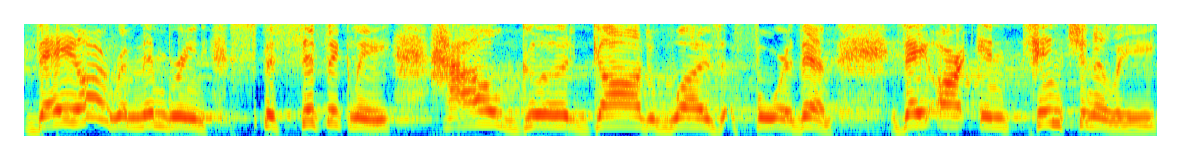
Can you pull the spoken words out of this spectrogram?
They are remembering specifically how good God was for them. They are intentionally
